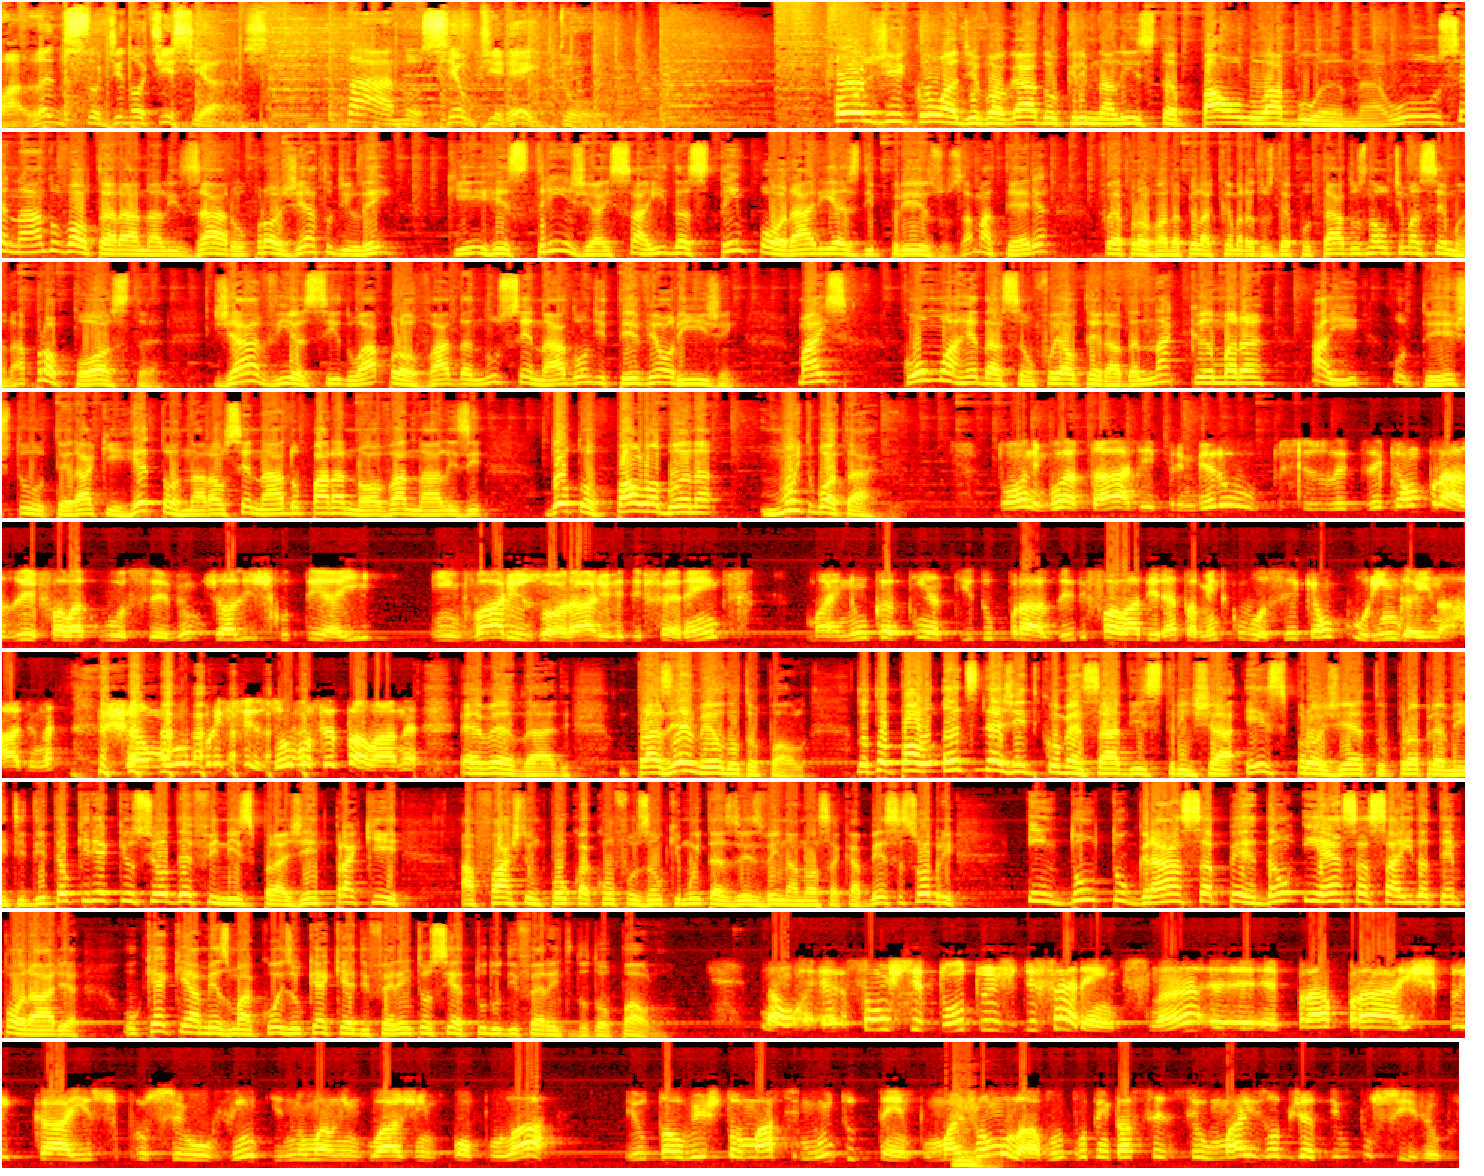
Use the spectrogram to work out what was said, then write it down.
Balanço de Notícias. Tá no seu direito. Hoje, com o advogado criminalista Paulo Abuana, o Senado voltará a analisar o projeto de lei que restringe as saídas temporárias de presos. A matéria foi aprovada pela Câmara dos Deputados na última semana. A proposta já havia sido aprovada no Senado, onde teve origem, mas como a redação foi alterada na Câmara, aí o texto terá que retornar ao Senado para nova análise. Doutor Paulo Abuana, muito boa tarde. Tony, boa tarde. Primeiro, preciso lhe dizer que é um prazer falar com você, viu? Já lhe escutei aí em vários horários diferentes, mas nunca tinha tido o prazer de falar diretamente com você, que é um coringa aí na rádio, né? Chamou, precisou, você tá lá, né? É verdade. Prazer é meu, doutor Paulo. Doutor Paulo, antes de a gente começar a destrinchar esse projeto propriamente dito, eu queria que o senhor definisse para a gente, para que afaste um pouco a confusão que muitas vezes vem na nossa cabeça sobre indulto, graça, perdão e essa saída temporária. O que é que é a mesma coisa, o que é que é diferente ou se é tudo diferente, doutor Paulo? Não, é, são institutos diferentes, né? É, é, para explicar isso para o seu ouvinte numa linguagem popular, eu talvez tomasse muito tempo, mas hum. vamos lá, vou, vou tentar ser, ser, o mais objetivo possível.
